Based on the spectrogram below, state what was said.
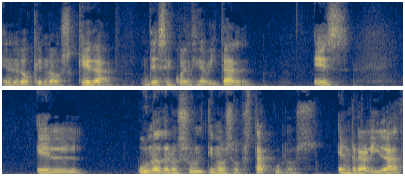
en lo que nos queda de secuencia vital. Es el uno de los últimos obstáculos. En realidad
